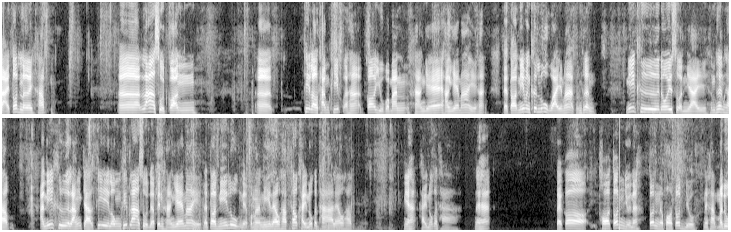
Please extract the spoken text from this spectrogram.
หลาย ๆ ต้นเลยครับอ่อล่าสุดก่อน ที่เราทำคลิปอะฮะก็อยู่ประมาณหางแย้หางแย้ไหมฮะแต่ตอนนี้มันขึ้นลูกไวมากเพื่อนๆ นี่คือโดยส่วนใหญ่เพื่อนๆครับ อันนี้คือหลังจากที่ลงคลิปล่าสุดเนี่ยเป็นหางแย้ไหมแต่ตอนนี้ลูกเนี่ยประมาณนี้แล้วครับ เท่าไข่นกกระทาแล้วครับเนี่ยฮะไข่นกกระทานะฮะแต่ก็พอต้นอยู่นะ ต้นนะพอต้นอยู่นะครับ มาดู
